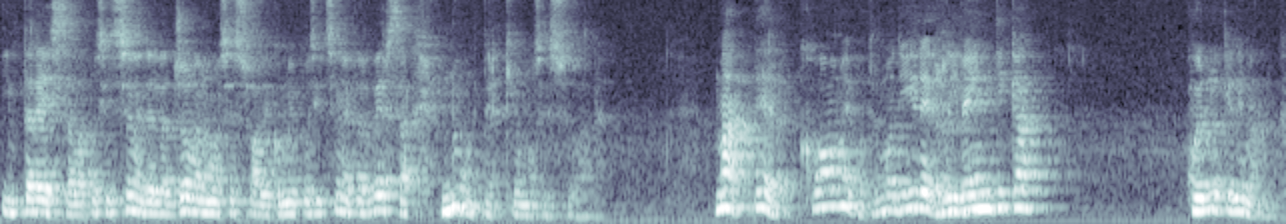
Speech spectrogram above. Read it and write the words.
interessa la posizione della giovane omosessuale come posizione perversa non perché omosessuale, ma per come potremmo dire rivendica quello che le manca.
